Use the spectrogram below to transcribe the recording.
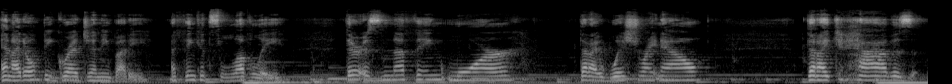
And I don't begrudge anybody. I think it's lovely. There is nothing more that I wish right now that I could have as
